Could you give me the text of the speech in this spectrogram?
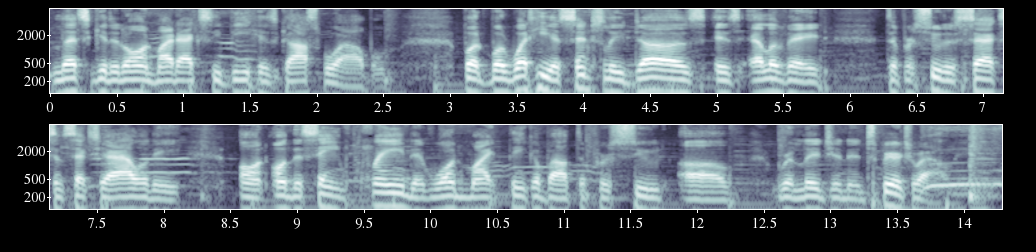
"Let's Get It On" might actually be his gospel album. But but what he essentially does is elevate the pursuit of sex and sexuality on on the same plane that one might think about the pursuit of religion and spirituality.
